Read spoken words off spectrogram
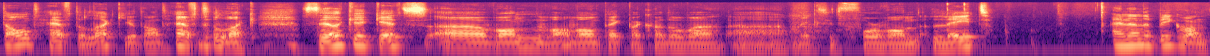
don't have the luck, you don't have the luck. Selke gets uh, one, one, one back by Cordoba, uh, makes it 4 1 late. And then the big one,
